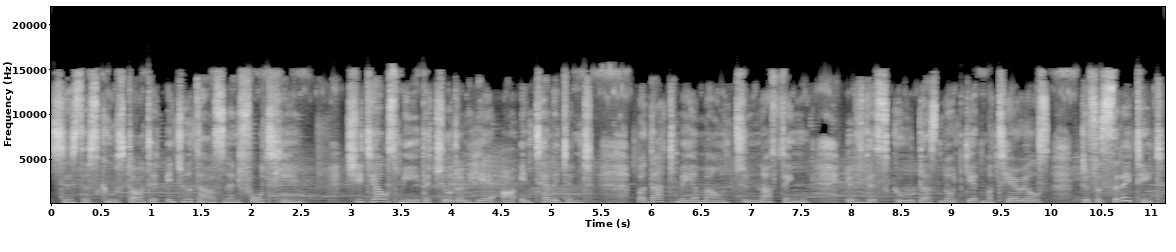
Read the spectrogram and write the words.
since the school started in 2014. She tells me the children here are intelligent, but that may amount to nothing if this school does not get materials to facilitate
